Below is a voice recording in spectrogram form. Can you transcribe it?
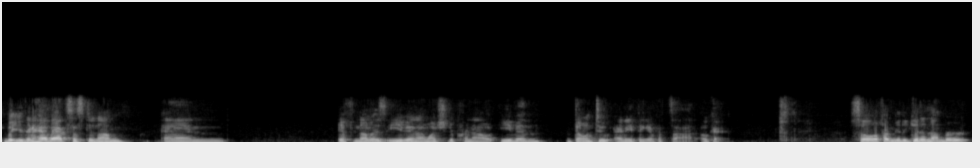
but you're gonna have access to num and if num is even, I want you to print out even. Don't do anything if it's odd. Okay. So if I'm going to get a number,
